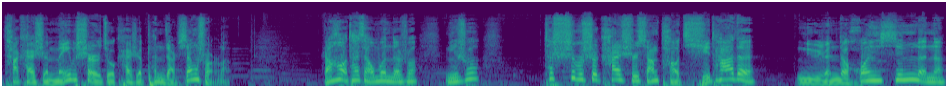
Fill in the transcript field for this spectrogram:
她开始没事就开始喷点香水了。然后她想问的说，你说。他是不是开始想讨其他的女人的欢心了呢？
